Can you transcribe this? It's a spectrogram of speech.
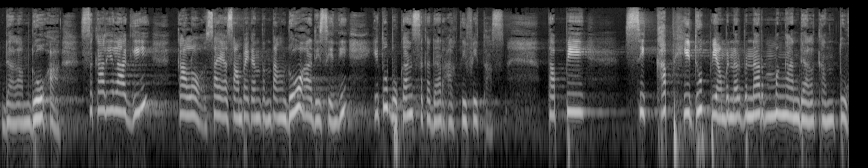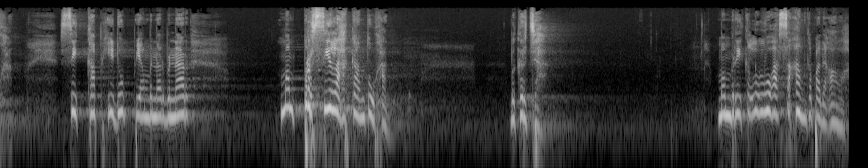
dalam doa. Sekali lagi, kalau saya sampaikan tentang doa di sini, itu bukan sekedar aktivitas, tapi sikap hidup yang benar-benar mengandalkan Tuhan, sikap hidup yang benar-benar mempersilahkan Tuhan bekerja memberi keleluasaan kepada Allah.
